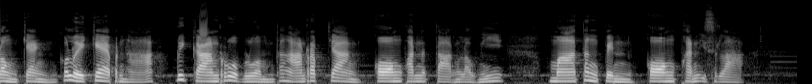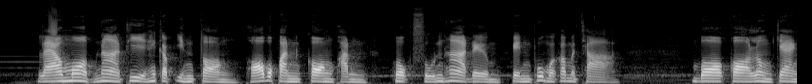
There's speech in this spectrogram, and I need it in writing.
ล่องแก่งก็เลยแก้ปัญหาด้วยการรวบรวมทหารรับจ้างกองพันต่างๆเหล่านี้ มาตั้งเป็นกองพันอิสระ แล้วมอบหน้าที่ให้กับอินตองพอประพันกองพัน605 เดิมเป็นผู้บังคับบัญชา บกล่องแจ้ง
